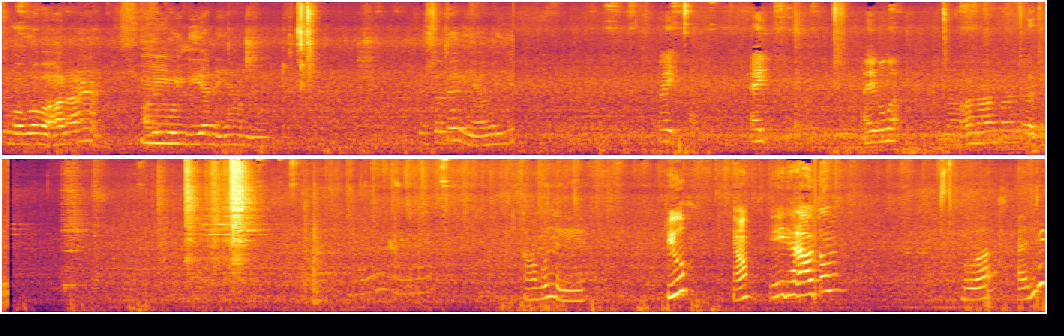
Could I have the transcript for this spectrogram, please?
तो बउआ बाहर आए हैं। अभी कोई लिया नहीं है हम लोग ही नहीं है baba. नहा नहा। कहाँ बोल रही है ये? प्रियो यहाँ। ये इधर आओ तुम। बुआ अली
